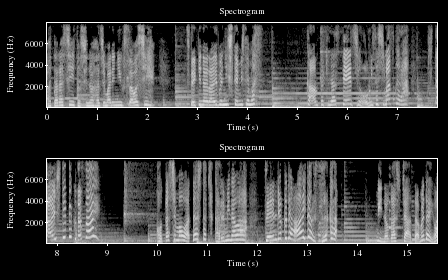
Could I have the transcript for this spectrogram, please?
う。新しい年の始まりにふさわしい素敵なライブにしてみせます。完璧なステージをお見せしますから期待しててください今年も私たちカルミナは全力でアイドルするから。見逃しちゃダメだよ。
